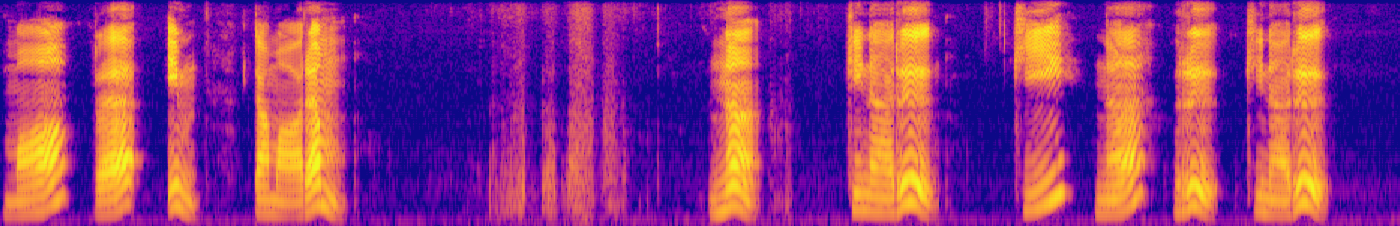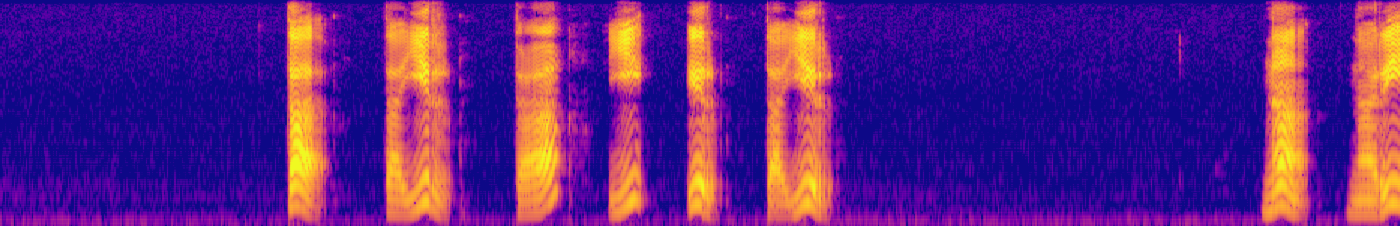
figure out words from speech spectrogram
மா ர இம் டமாரம். ந கிணறு. கி ந ரு கிணறு. த தயிர். த இ இர் தயிர் ந நரி.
